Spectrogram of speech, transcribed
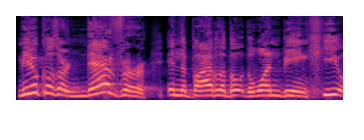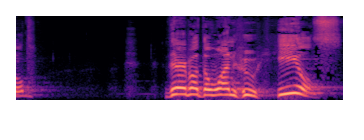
Miracles are never in the Bible about the one being healed. They're about the one who heals.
